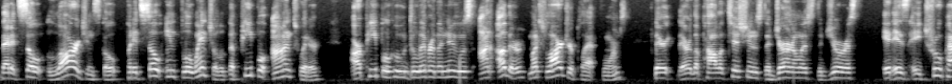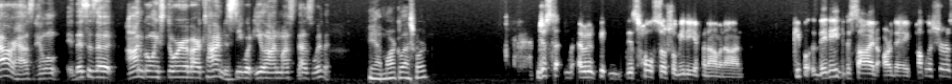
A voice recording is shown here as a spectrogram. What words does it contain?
that it's so large in scope, but it's so influential. The people on Twitter are people who deliver the news on other much larger platforms. They're, they're the politicians, the journalists, the jurists. It is a true powerhouse. And we'll, this is an ongoing story of our time to see what Elon Musk does with it. Yeah, Mark, last word. Just I mean, this whole social media phenomenon people they need to decide are they publishers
